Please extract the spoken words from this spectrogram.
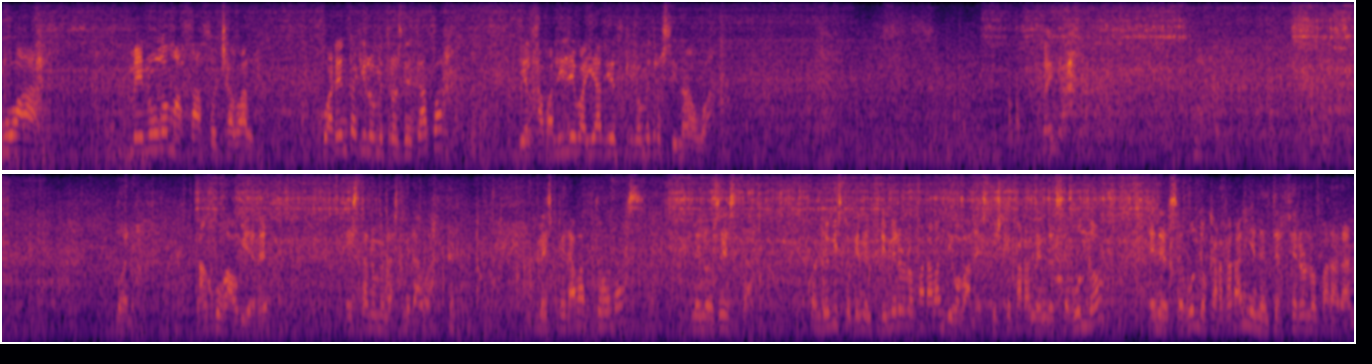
¡Guau! Menudo mazazo, chaval. 40 kilómetros de etapa y el jabalí lleva ya 10 kilómetros sin agua. Venga. Bueno, han jugado bien, ¿eh? Esta no me la esperaba. Me esperaba todas menos esta. Cuando he visto que en el primero no paraban, digo, vale, estos que paran en el segundo, en el segundo cargarán y en el tercero no pararán.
